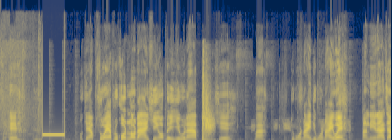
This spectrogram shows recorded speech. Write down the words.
โอเค อเคครับ สวยครับทุกคนเราได้ King of the Hill แล้วครับ โอเค มาดูโมไนท์ดูโมไนท์เว้ยครั้งนี้น่าจะ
